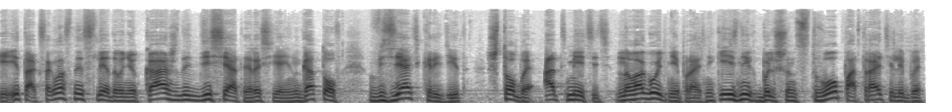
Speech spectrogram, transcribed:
Итак, согласно исследованию, каждый десятый россиянин готов взять кредит, чтобы отметить новогодние праздники. Из них большинство потратили бы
